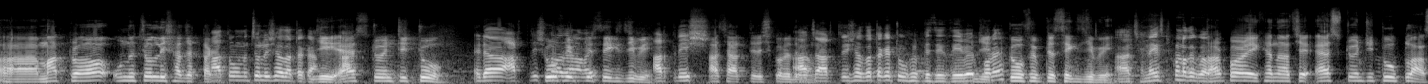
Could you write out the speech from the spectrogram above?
আহ, মাত্র উনচল্লিশ হাজার টাকা। মাত্র উনচল্লিশ হাজার টাকা। জি এস টোয়েন্টি টু এটা আটত্রিশ টু ফিফটি সিক্স জিবি আটত্রিশ। আচ্ছা আটত্রিশ করে দিলাম। আচ্ছা আটত্রিশ হাজার টাকা টু ফিফটি সিক্স এবার পরে টু ফিফটি সিক্স জিবি আচ্ছা নেক্সট কোনটা দেখব? তারপর এখানে আছে S twenty two plus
